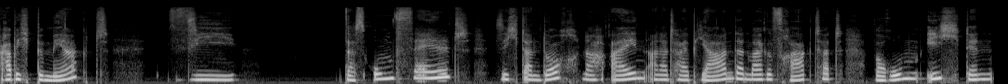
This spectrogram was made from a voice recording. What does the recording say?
habe ich bemerkt, wie das Umfeld sich dann doch nach ein, anderthalb Jahren dann mal gefragt hat, warum ich denn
